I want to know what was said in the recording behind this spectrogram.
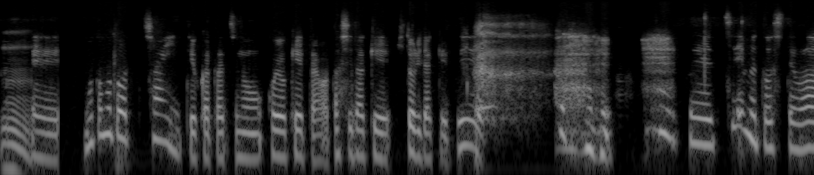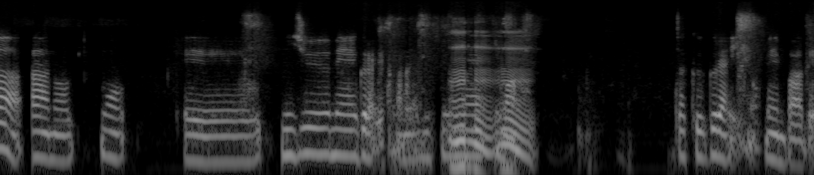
うん。えー、もともと社員っていう形の雇用形態は私だけ、一人だけで、は いでチームとしては、あの、もう、えー、20名ぐらいですかね。20うん名、今、うん弱ぐらいのメンバーで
